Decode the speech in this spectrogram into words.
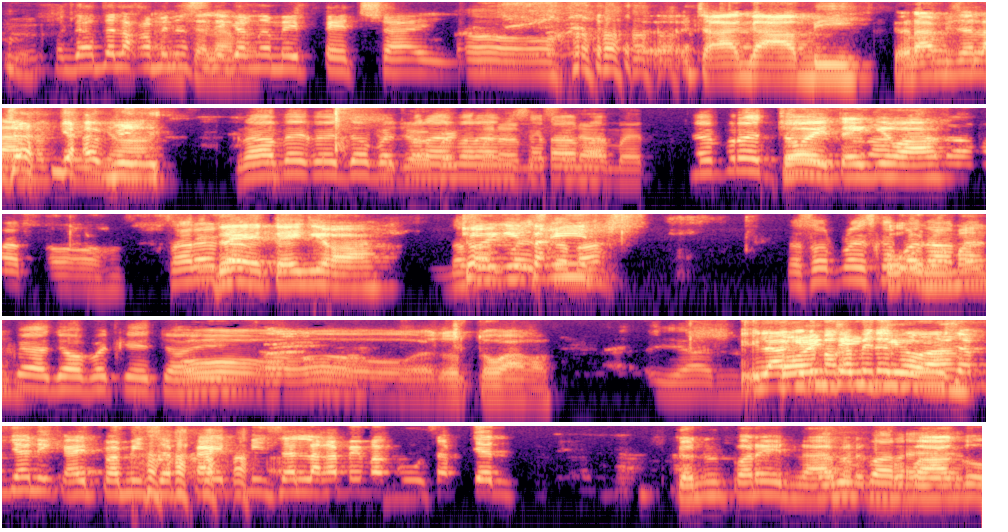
Magdadala kami ng salamat. na may petchay. Oo. Tsaka Gabi. Maraming salamat sa Gabi. inyo. Grabe, Kuya Jobert. Jobert, Maraming maraming salamat. salamat. Siyempre, Joy, thank you, ah. Salamat. Oo. Sana Dre, thank you ah. Na-surprise kita ka ba? kits. Na-surprise ka ba namin, naman. Kuya Jobert, kay Choy? Oo, oh, tutuwa ako. Yan. Lagi Choy, naman kami nag-uusap dyan eh. Kahit paminsan, kahit minsan lang kami mag-uusap dyan. Ganun pa rin. Lalo Ganun pa rin. nagbabago.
